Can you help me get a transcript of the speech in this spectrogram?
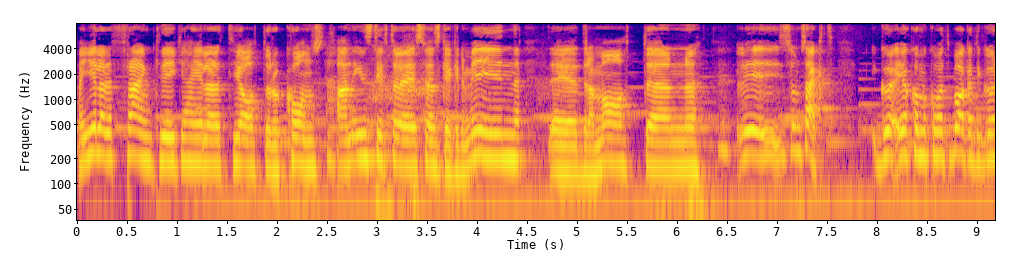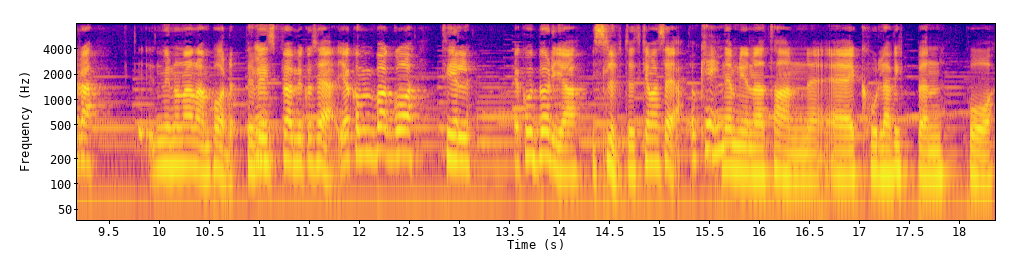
Han gillade Frankrike, han gillade teater och konst. Han instiftade Svenska Akademin, eh, Dramaten. Eh, som sagt, jag kommer komma tillbaka till Gurra med någon annan podd. För det finns för mycket att säga. Jag kommer bara gå till... Jag kommer börja i slutet kan man säga. Okej. Nämligen att han eh, kollade vippen på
